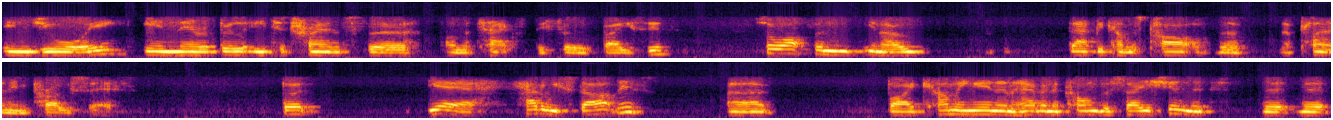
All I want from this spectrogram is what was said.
enjoy in their ability to transfer on a tax deferred basis. So often, you know, that becomes part of the, the planning process. But yeah, how do we start this? Uh, by coming in and having a conversation that, that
